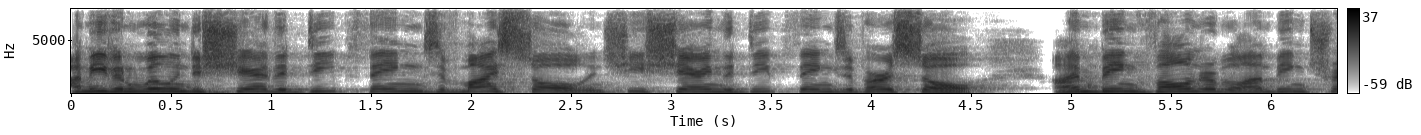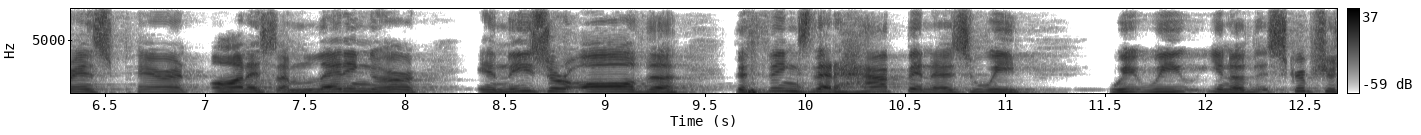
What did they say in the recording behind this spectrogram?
I'm even willing to share the deep things of my soul, and she's sharing the deep things of her soul. I'm being vulnerable. I'm being transparent, honest. I'm letting her in. These are all the, the things that happen as we, we, we, you know, the scripture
